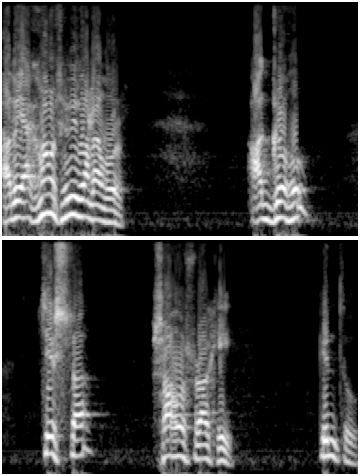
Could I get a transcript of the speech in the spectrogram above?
আমি এখনও ছবি বানাবোর আগ্রহ চেষ্টা সাহস রাখি। কিন্তু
